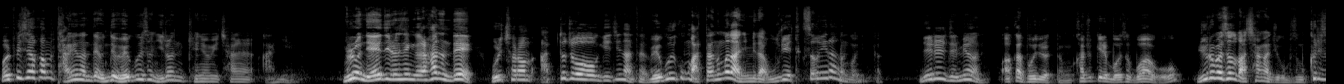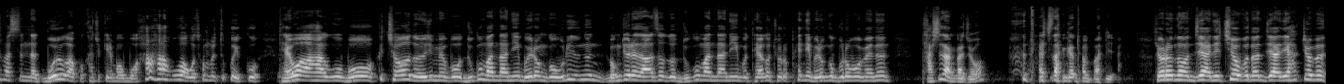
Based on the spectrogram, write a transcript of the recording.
얼핏 생각하면 당연한데, 근데 외국에선 이런 개념이 잘 아니에요. 물론 얘들 이런 생각을 하는데, 우리처럼 압도적이진 않다. 외국이 꼭 맞다는 건 아닙니다. 우리의 특성이라는 거니까. 예를 들면 아까 보여드렸던 거 가족끼리 모여서 뭐하고 유럽에서도 마찬가지고 무슨 뭐 크리스마스 날 모여갖고 가족끼리 뭐, 뭐 하하호하고 선물 뜯고 있고 대화하고 뭐 그쵸? 너 요즘에 뭐 누구 만나니? 뭐 이런 거. 우리는 명절에 나와서 너 누구 만나니? 뭐 대학은 졸업했니? 뭐 이런 거 물어보면은 다시는 안 가죠? 다시는 안 간단 말이야. 결혼 언제 하니? 취업은 언제 하니? 학점은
